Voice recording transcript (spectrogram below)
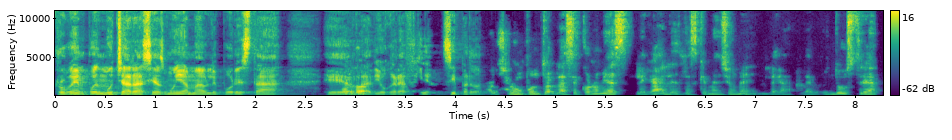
Rubén, pues muchas gracias, muy amable por esta eh, radiografía. Sí, perdón. Solo un punto, las economías legales, las que mencioné, la, la agroindustria,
